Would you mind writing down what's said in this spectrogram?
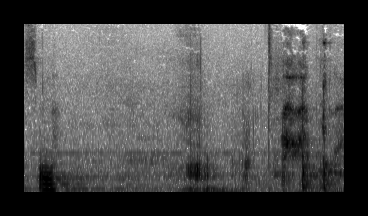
Bismillah. Alhamdulillah.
